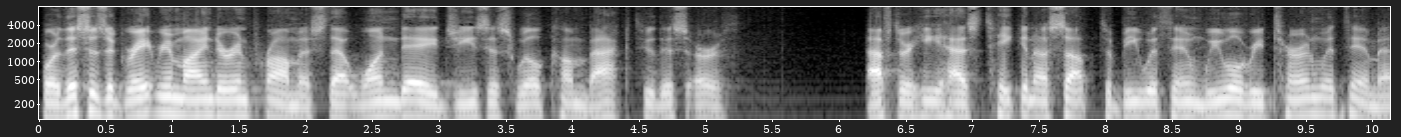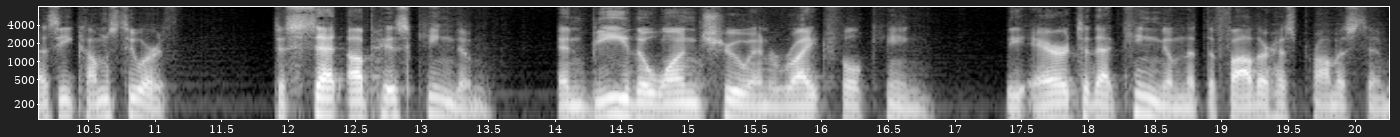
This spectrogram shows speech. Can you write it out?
For this is a great reminder and promise that one day Jesus will come back to this earth. After he has taken us up to be with him, we will return with him as he comes to earth to set up his kingdom and be the one true and rightful king, the heir to that kingdom that the Father has promised him.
